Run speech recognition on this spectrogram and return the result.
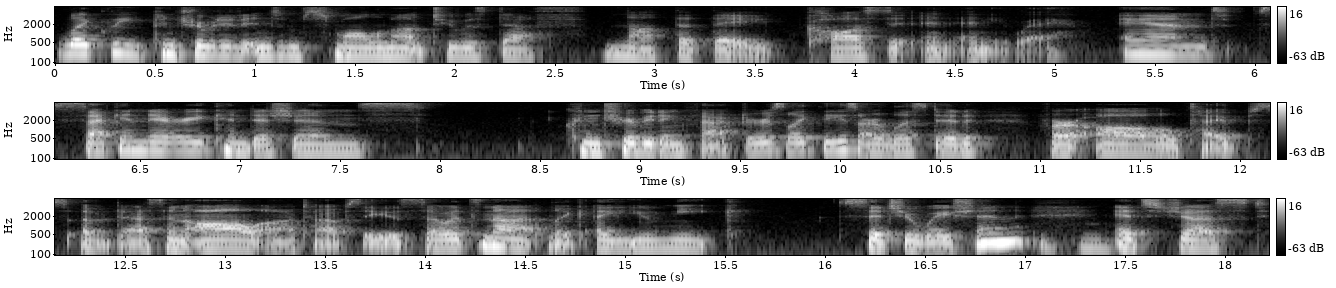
likely contributed in some small amount to his death, not that they caused it in any way. And secondary conditions contributing factors like these are listed for all types of deaths and all autopsies. So it's not like a unique situation. Mm-hmm. It's just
